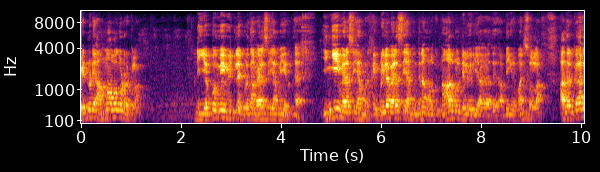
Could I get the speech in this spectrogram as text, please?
பெண்ணுடைய அம்மாவும் கூட இருக்கலாம். நீ எப்பவுமே வீட்டில் இப்படி தான் வேலை செய்யாமல் இருந்த. இங்கேயும் வேலை செய்யாமல் இருக்க. இப்படிலாம் வேலை செய்யாமல் இருந்தீங்கன்னா உனக்கு நார்மல் டெலிவரி ஆகாது அப்படிங்கிற மாதிரி சொல்லலாம். அதற்காக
